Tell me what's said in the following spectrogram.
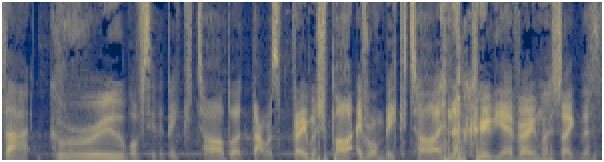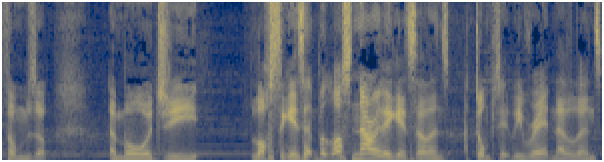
that group, obviously the big Qatar, but that was very much part. Everyone beat Qatar in that group. Yeah, very much like the thumbs up emoji. Lost against it, but lost narrowly against Netherlands. I don't particularly rate Netherlands.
